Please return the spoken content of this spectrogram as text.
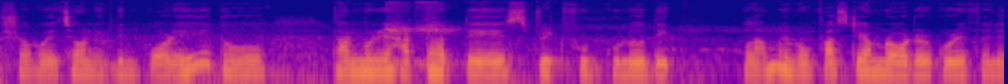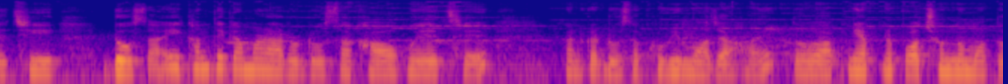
আসা হয়েছে অনেক দিন পরে। তো ধানমন্ডির হাঁটতে হাঁটতে স্ট্রিট ফুডগুলো দেখলাম এবং ফার্স্টে আমরা অর্ডার করে ফেলেছি ডোসা। এখান থেকে আমার আরও ডোসা খাওয়া হয়েছে। এখানকার ডোসা খুবই মজা হয়। তো আপনি আপনার পছন্দ মতো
